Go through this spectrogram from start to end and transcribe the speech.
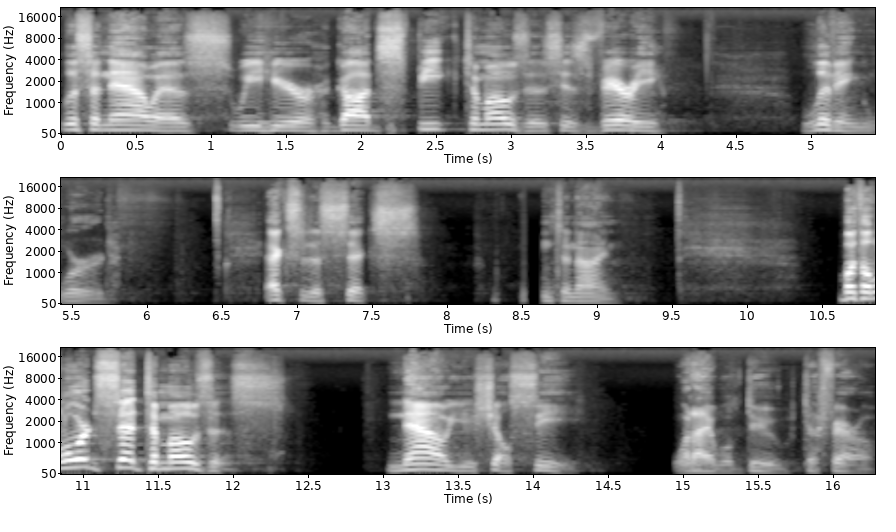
Listen now as we hear God speak to Moses his very living word. Exodus 6, 1 to 9. But the Lord said to Moses, Now you shall see what I will do to Pharaoh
